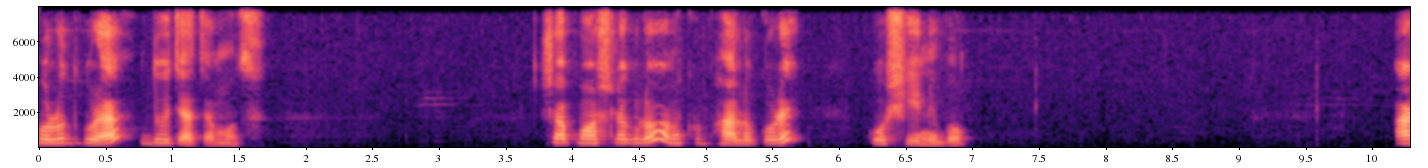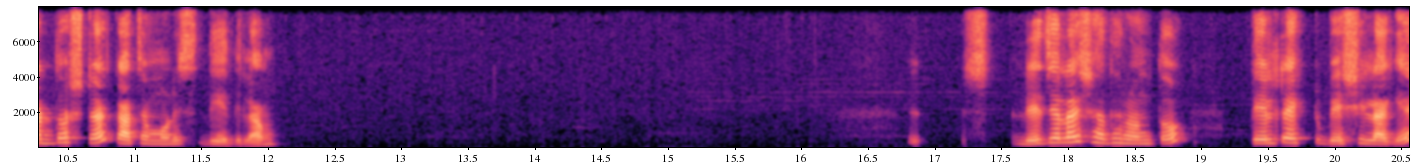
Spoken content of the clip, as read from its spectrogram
হলুদ গুঁড়া দুই চা চামচ। সব মশলাগুলো আমি খুব ভালো করে কষিয়ে নেব। আট দশটা কাঁচামরিচ দিয়ে দিলাম। রেজালায় সাধারণত তেলটা একটু বেশি লাগে,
